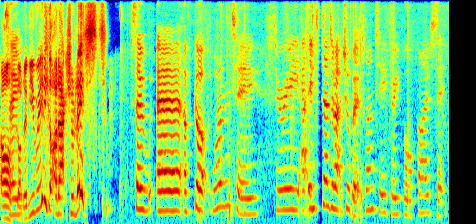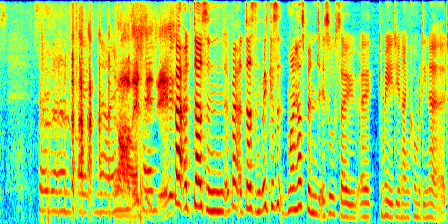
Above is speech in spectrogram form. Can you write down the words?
Oh So- God, have you really got an actual list? So uh, I've got one, two, three. uh, In terms of actual books, one, two, three, four, five, six, seven, eight, nine. Oh, this is it. About a dozen. About a dozen. Because my husband is also a comedian and comedy nerd,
